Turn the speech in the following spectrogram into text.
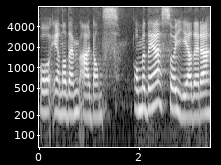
Og en av dem er dans. Og med det så gir jeg dere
